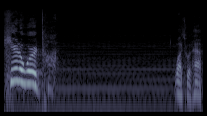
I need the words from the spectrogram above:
Hear the word taught. Watch what happens.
